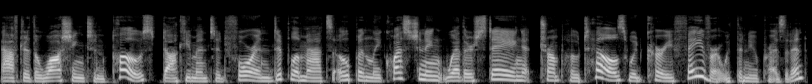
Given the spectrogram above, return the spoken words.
After the Washington Post documented foreign diplomats openly questioning whether staying at Trump hotels would curry favor with the new president,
